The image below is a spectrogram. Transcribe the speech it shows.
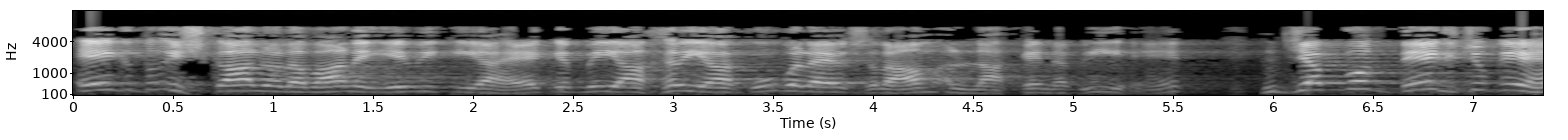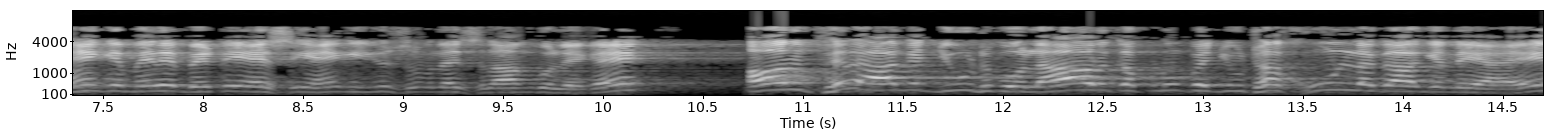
ایک تو اشکال علماء نے یہ بھی کیا ہے کہ بھئی آخر یعقوب علیہ السلام اللہ کے نبی ہیں۔ جب وہ دیکھ چکے ہیں کہ میرے بیٹے ایسے ہیں کہ یوسف علیہ السلام کو لے گئے اور پھر آگے جھوٹ بولا اور کپڑوں پہ جھوٹا خون لگا کے لے آئے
